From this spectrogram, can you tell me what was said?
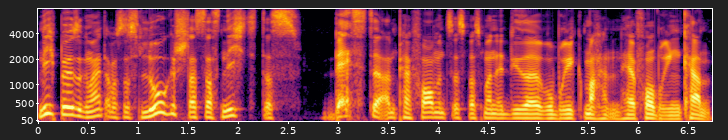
nicht böse gemeint, aber es ist logisch, dass das nicht das Beste an Performance ist, was man in dieser Rubrik machen, hervorbringen kann.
